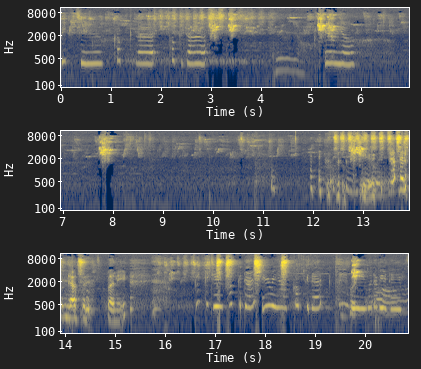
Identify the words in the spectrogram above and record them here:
Pikachu, coconut, polka dot, Ariel, Ariel. Cute. I don't know, but it's funny. Pikachu, polka dot, Ariel, polka dot, Pee whatever your name's.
